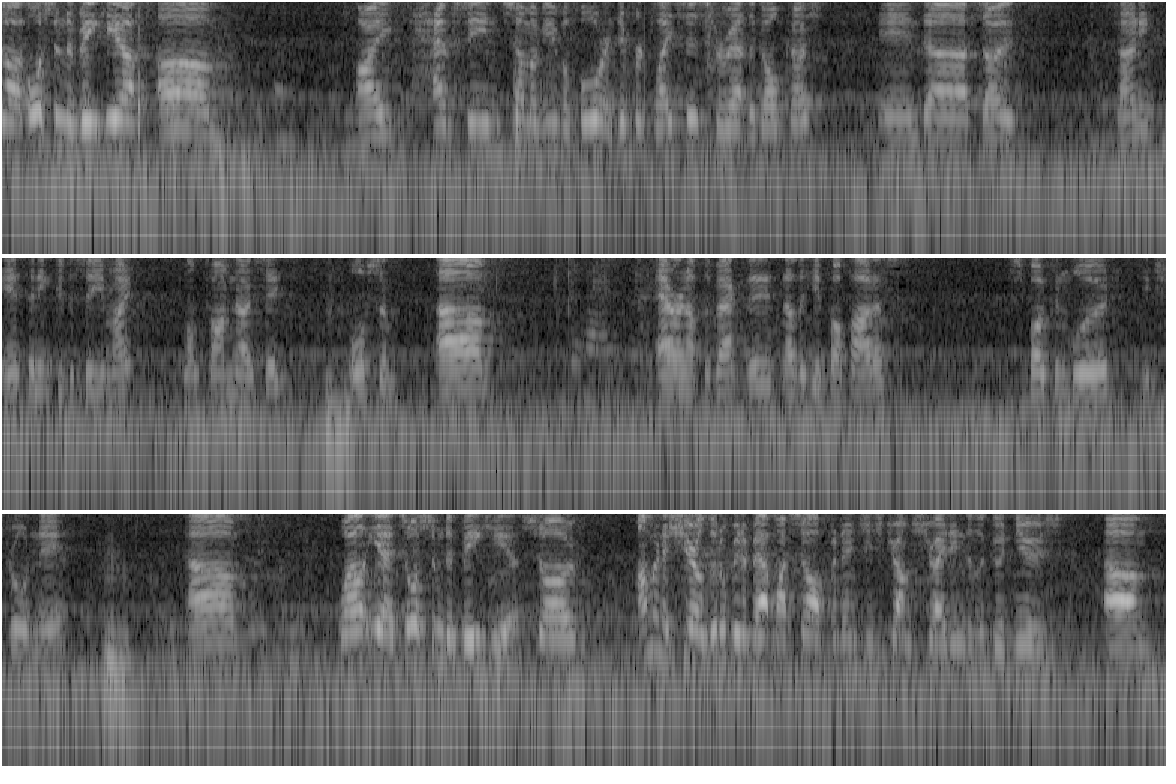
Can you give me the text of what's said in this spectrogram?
So awesome to be here. Um, I have seen some of you before in different places throughout the Gold Coast, and uh, so Tony, Anthony, good to see you, mate. Long time no see. Awesome. Um, Aaron up the back there, another hip hop artist, spoken word extraordinaire. Um, well, yeah, it's awesome to be here. So I'm going to share a little bit about myself and then just jump straight into the good news. Um,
